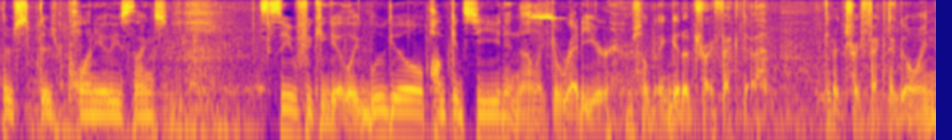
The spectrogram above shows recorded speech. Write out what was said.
There's there's plenty of these things. Let's see if we can get like bluegill, pumpkin seed, and uh, like a red ear or something. Get a trifecta. Get a trifecta going.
